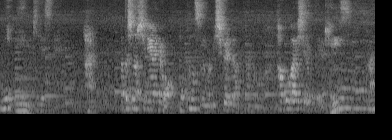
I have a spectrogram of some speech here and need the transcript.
に人気ですね、はい、私の知り合いでももうこのスルのビシクレタあの箱買いしてる方いらっしゃいます、は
